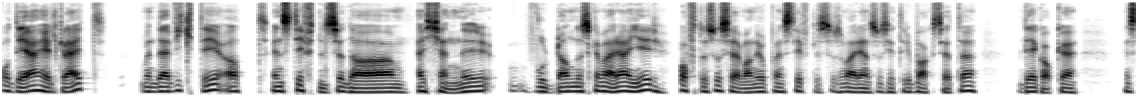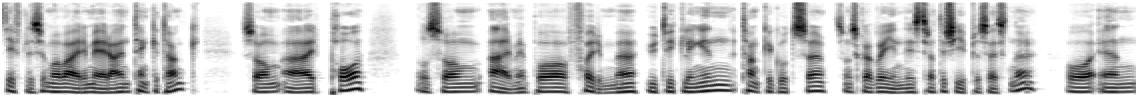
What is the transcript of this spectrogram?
og det er helt greit. Men det er viktig at en stiftelse da erkjenner hvordan det skal være eier. Ofte så ser man jo på en stiftelse som er en som sitter i baksetet. Det går ikke. En stiftelse må være mer av en tenketank som er på, og som er med på å forme utviklingen, tankegodset, som skal gå inn i strategiprosessene. Og en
